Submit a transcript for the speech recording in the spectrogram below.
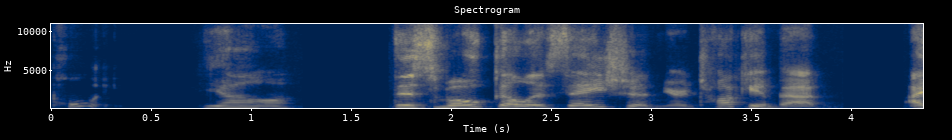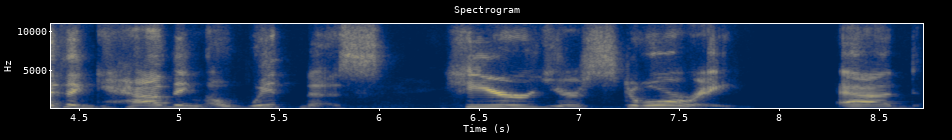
point. Yeah. This vocalization you're talking about, I think having a witness hear your story and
